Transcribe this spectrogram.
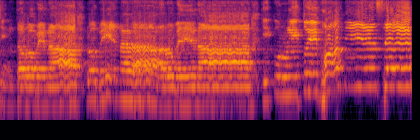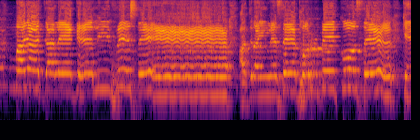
চিন্তা রবে না রবে না রবে না। কি করলি তুই ভাবিয়েছে, মায়া জালে গেলি ফেসে আজরাইলে সে ধরবে কোসে কে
